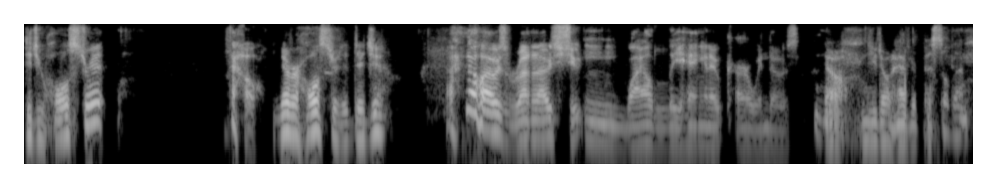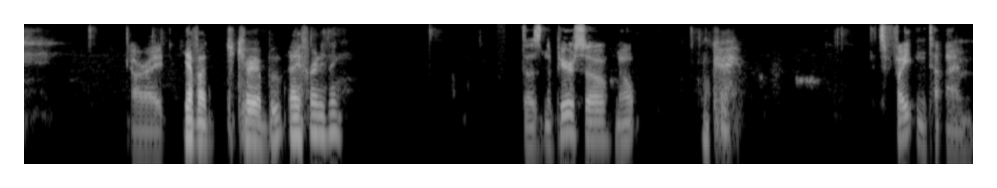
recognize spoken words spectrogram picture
Did you holster it? No. You never holstered it, did you? I know I was running. I was shooting wildly, hanging out car windows. No, you don't have your pistol then. All right. You have a do you carry a boot knife or anything? Doesn't appear so. Nope. Okay. It's fighting time.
